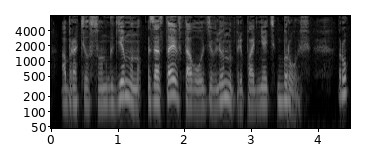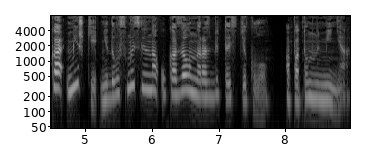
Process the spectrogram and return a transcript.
— обратился он к демону, заставив того удивленно приподнять бровь. Рука Мишки недвусмысленно указала на разбитое стекло, а потом на меня.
